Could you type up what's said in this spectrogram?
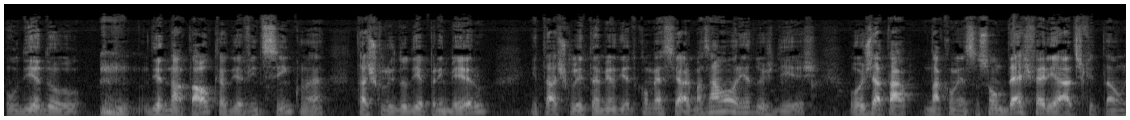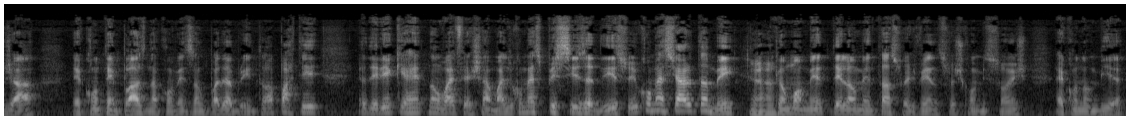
o dia do dia de Natal, que é o dia 25, né? Está excluído o dia 1 e está excluído também o dia do comerciário. Mas a maioria dos dias, hoje já está na convenção. São 10 feriados que estão já é, contemplados na convenção que pode abrir. Então, a partir, eu diria que a gente não vai fechar mais. O comércio precisa disso e o comerciário também, uhum. que é o momento dele aumentar suas vendas, suas comissões, economia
